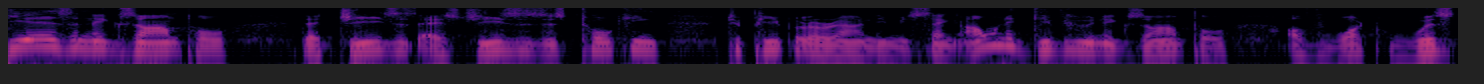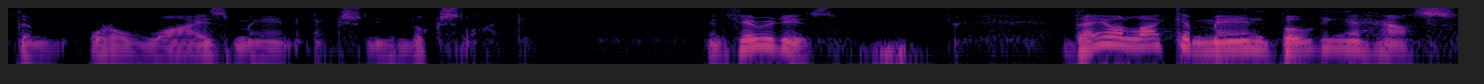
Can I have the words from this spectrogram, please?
here's an example that Jesus, as Jesus is talking to people around him, he's saying, I want to give you an example of what wisdom or a wise man actually looks like. And here it is. They are like a man building a house.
